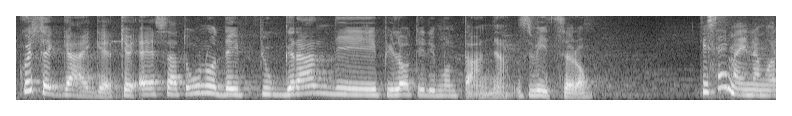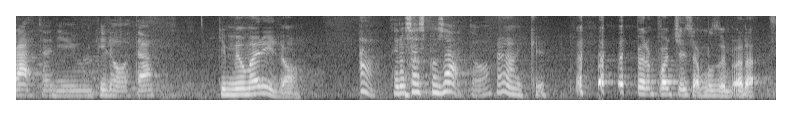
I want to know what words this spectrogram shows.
Questo è Geiger, che è stato uno dei più grandi piloti di montagna, svizzero. Ti sei mai innamorata di un pilota? Di mio marito? Ah, te lo sei sposato? Eh, Anche. Però poi ci siamo separati.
